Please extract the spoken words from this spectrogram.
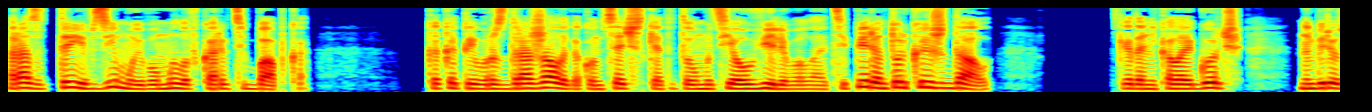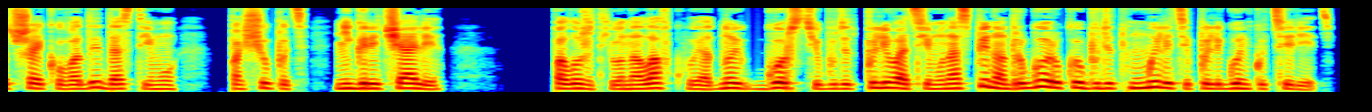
раза три в зиму его мыло в корыте бабка. Как это его раздражало, и как он всячески от этого мытья увиливал, а теперь он только и ждал, когда Николай Егорыч наберет шайку воды, даст ему пощупать, не горяча ли, положит его на лавку и одной горстью будет поливать ему на спину, а другой рукой будет мылить и полегоньку тереть.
